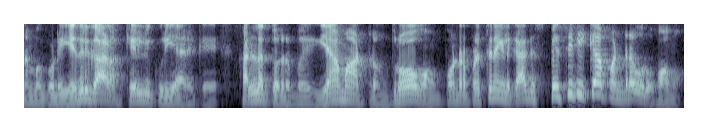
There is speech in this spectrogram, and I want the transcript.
நமக்குடைய எதிர்காலம் கேள்விக்குறியாக இருக்குது கள்ள தொடர்பு ஏமாற்றம் துரோகம் போன்ற பிரச்சனைகளுக்காக ஸ்பெசிஃபிக்காக பண்ணுற ஒரு ஹோமம்.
